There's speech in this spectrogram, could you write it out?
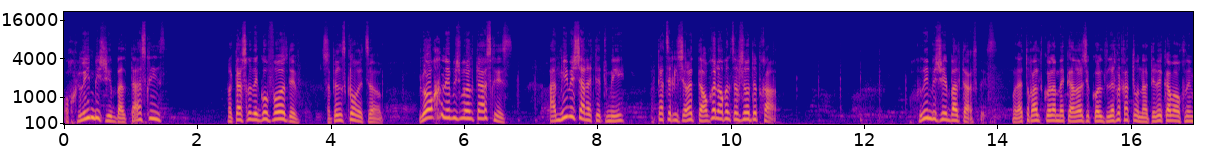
אוכלים בשביל בלטשחיס? בלטשחיס זה גוף עודף. הפרס קורצה. לא אוכלים בשביל בלטשחיס. מי משרת את מי? אתה צריך לשרת את האוכל, האוכל צריך לשרת אותך. אוכלים בשביל בלטשחיס. אולי תאכל את כל המקרר של כל... תלך לחתונה, תראה כמה אוכלים,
